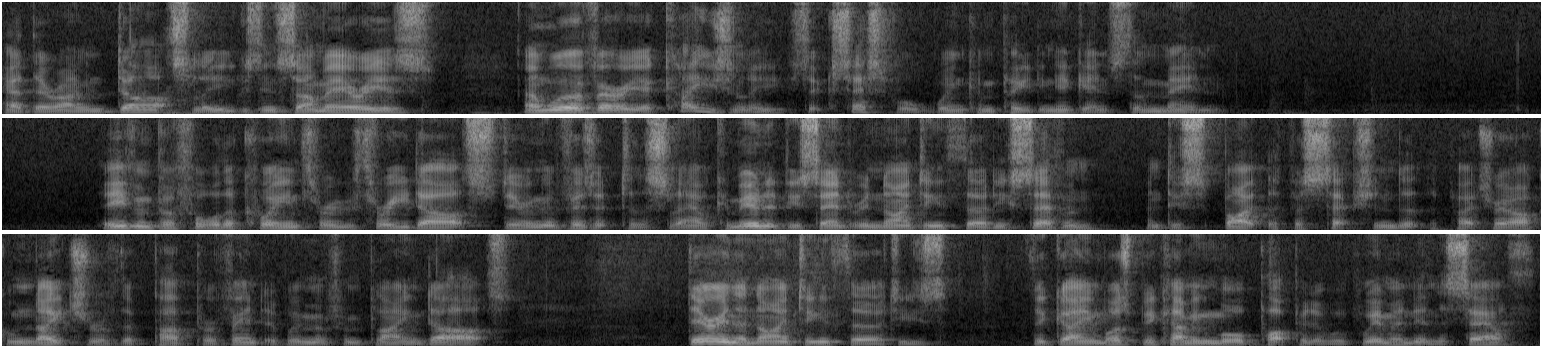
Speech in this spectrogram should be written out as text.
had their own darts leagues in some areas, and were very occasionally successful when competing against the men. Even before the Queen threw three darts during a visit to the Slough Community Centre in 1937, and despite the perception that the patriarchal nature of the pub prevented women from playing darts, during the 1930s the game was becoming more popular with women in the south,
